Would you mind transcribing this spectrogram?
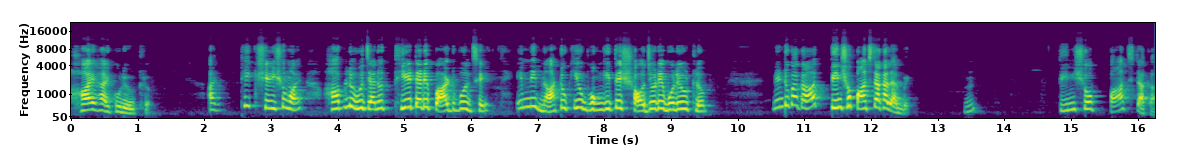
হায় হায় করে উঠল। আর ঠিক সেই সময় হাবলু যেন থিয়েটারে পার্ট বলছে, এমনি নাটকীয় ভঙ্গিতে সজোরে বলে উঠল নেন্টু কাকা, তিনশো পাঁচ টাকা লাগবে। তিনশো পাঁচ টাকা?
